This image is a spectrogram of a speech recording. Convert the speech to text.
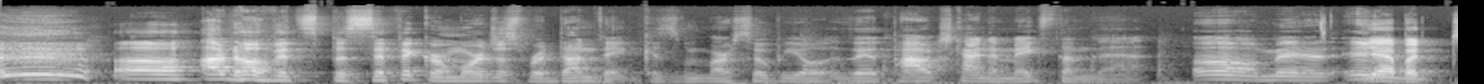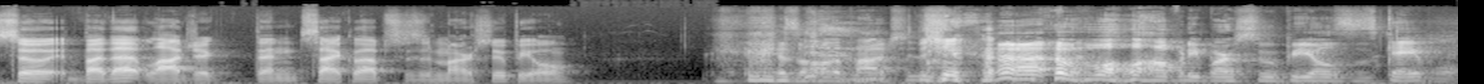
I don't know if it's specific or more just redundant because marsupial, the pouch kind of makes them that. oh man. It- Yeah, but so by that logic, then Cyclops is a marsupial. Because all the pouches. well, how many marsupials is Cable?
